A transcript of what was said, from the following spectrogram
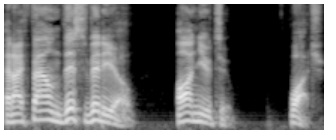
and I found this video on YouTube. Watch.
